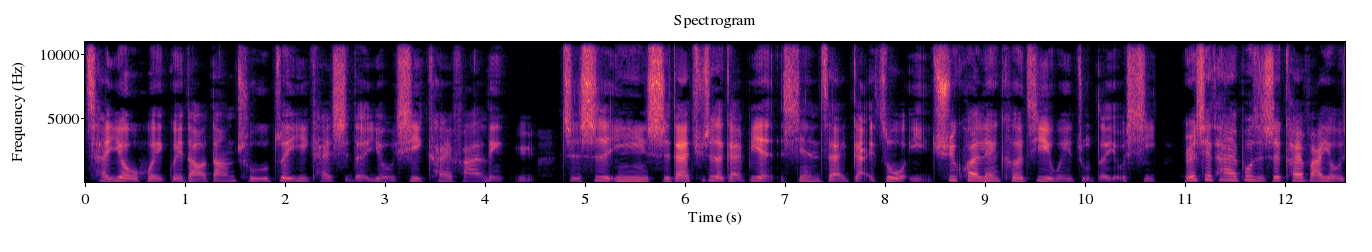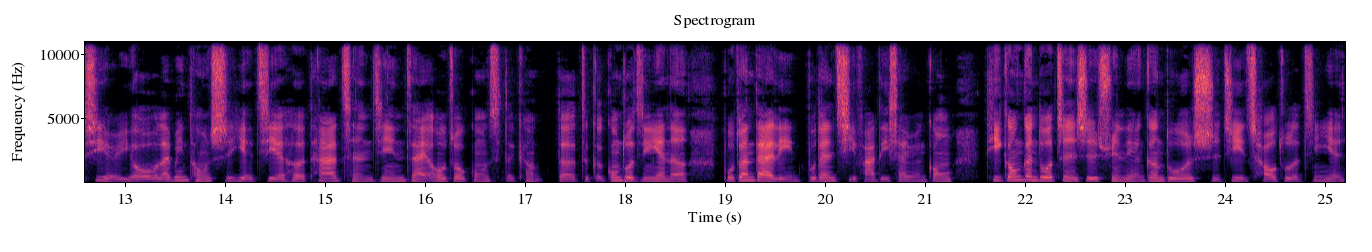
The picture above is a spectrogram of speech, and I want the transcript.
才又回归到当初最一开始的游戏开发领域。只是因应时代趋势的改变，现在改做以区块链科技为主的游戏。而且他还不只是开发游戏而已哦，来宾同时也结合他曾经在欧洲公司的工的这个工作经验呢，不断带领、不断启发底下员工，提供更多正式训练、更多实际操作的经验，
